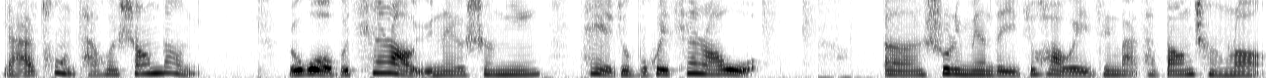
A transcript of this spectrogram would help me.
牙痛才会伤到你。如果我不牵扰于那个声音，它也就不会牵扰我。嗯，书里面的一句话，我已经把它当成了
